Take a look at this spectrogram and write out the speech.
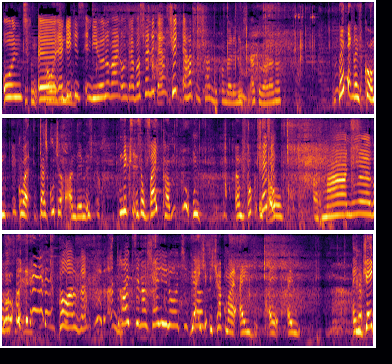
Und äh, er 7. geht jetzt in die Höhle rein und er, was findet er? Shit, er hat einen Schaden bekommen, weil er nichts abgeballert hat. Wenn er gleich kommt, guck mal, das Gute an dem ist, nix ist auf Weitkampf und ähm, Bock ist Scheiße. auf. Ach man, Junge, sowas. Power 6. 13er Shelly, Leute. Ja, krass. ich, ich hab mal ein, ein, ein, ein Jade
